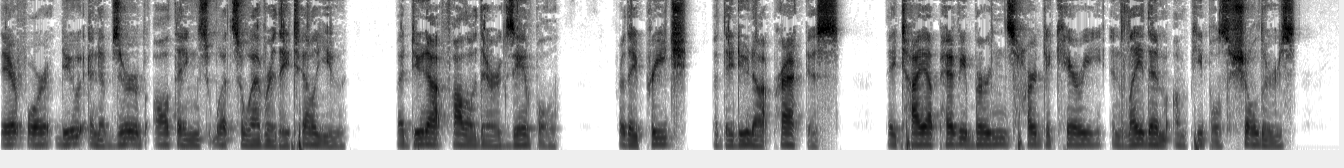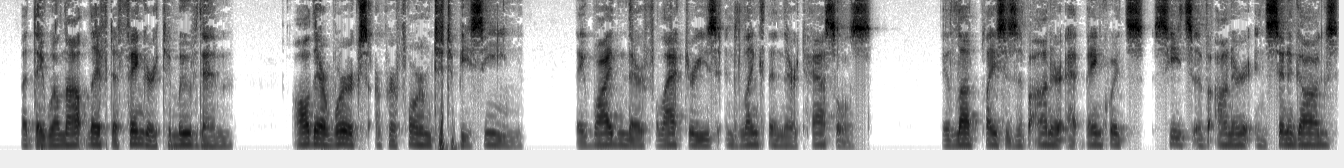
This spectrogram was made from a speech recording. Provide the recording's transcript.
Therefore, do and observe all things whatsoever they tell you, but do not follow their example. For they preach, but they do not practice. They tie up heavy burdens hard to carry and lay them on people's shoulders, but they will not lift a finger to move them. All their works are performed to be seen. They widen their phylacteries and lengthen their tassels. They love places of honor at banquets, seats of honor in synagogues,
